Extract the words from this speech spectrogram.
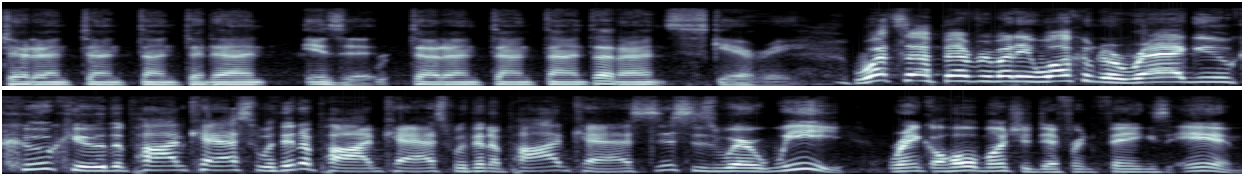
Dun, dun, dun, dun, dun. Is it? Dun dun dun dun dun. Scary. What's up, everybody? Welcome to Ragu Cuckoo, the podcast within a podcast within a podcast. This is where we rank a whole bunch of different things in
